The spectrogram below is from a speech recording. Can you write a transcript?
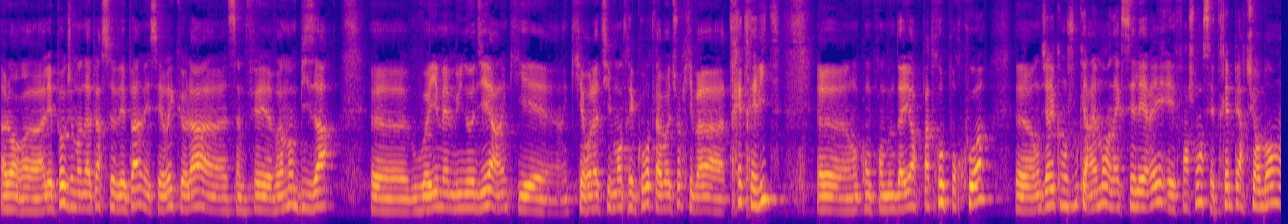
alors euh, à l'époque je m'en apercevais pas, mais c'est vrai que là euh, ça me fait vraiment bizarre. Euh, vous voyez même une audière hein, qui est qui est relativement très courte, la voiture qui va très très vite. on comprend d'ailleurs pas trop pourquoi. on dirait qu'on joue carrément en accéléré et franchement c'est très perturbant.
